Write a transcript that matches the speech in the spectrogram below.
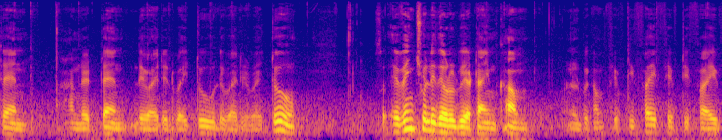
10 110 divided by 2 divided by 2 so, eventually there will be a time come and it will become 55 55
